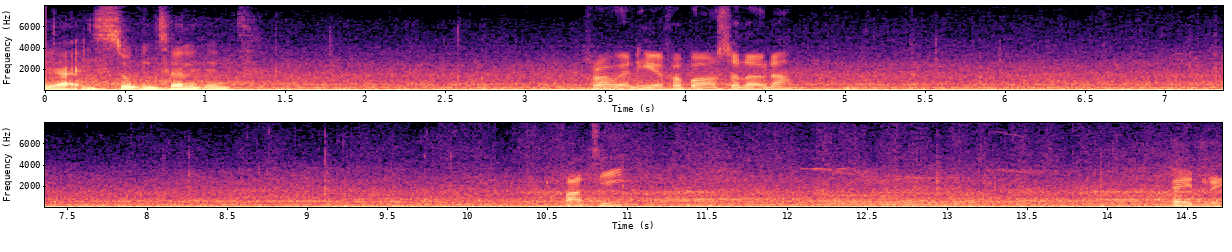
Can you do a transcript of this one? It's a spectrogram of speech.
yeah, he's so intelligent. Throw in here for Barcelona. Fati. Pedri.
